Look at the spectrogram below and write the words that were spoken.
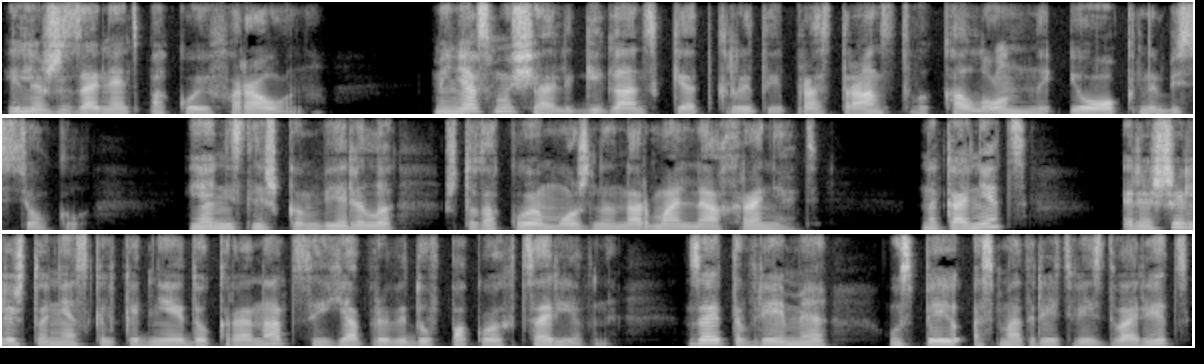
или же занять покой фараона. Меня смущали гигантские открытые пространства, колонны и окна без стекол. Я не слишком верила, что такое можно нормально охранять. Наконец, решили, что несколько дней до коронации я проведу в покоях царевны. За это время успею осмотреть весь дворец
